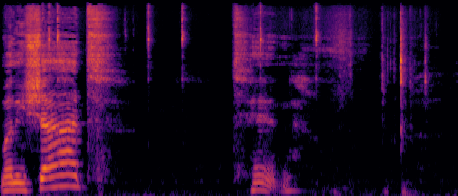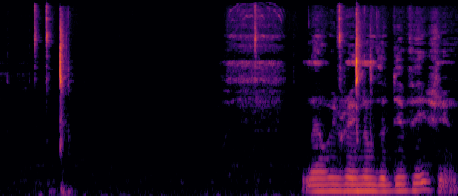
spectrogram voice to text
Money shot 10. Now we random the divisions.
